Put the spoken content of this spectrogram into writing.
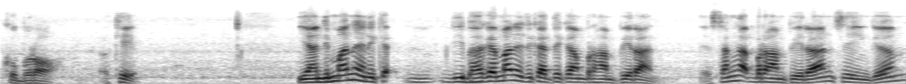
kubra. Okey. Yang di mana di bahagian mana dikatakan berhampiran? Ya, sangat berhampiran sehingga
